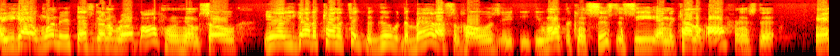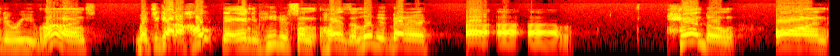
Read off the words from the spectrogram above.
and you got to wonder if that's going to rub off on him. So you know, you got to kind of take the good with the bad, I suppose. You, you, want the consistency and the kind of offense that Andy Reid runs, but you got to hope that Andy Pederson has a little bit better uh, uh, um, handle on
